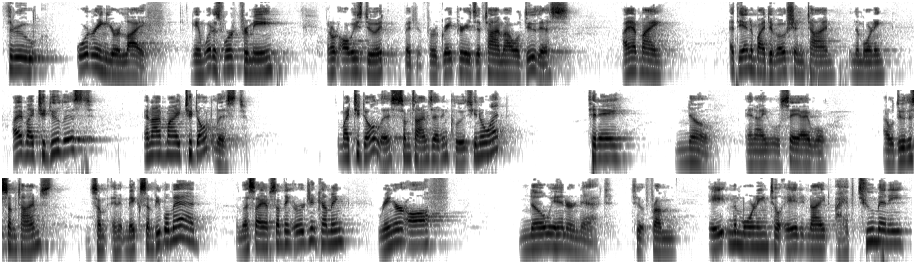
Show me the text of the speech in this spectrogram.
through ordering your life. Again, what has worked for me, I don't always do it, but for great periods of time I will do this. I have my, at the end of my devotion time in the morning, I have my to do list and I have my to don't list. So my to don't list, sometimes that includes, you know what? Today, no. And I will say I will, I will do this sometimes, and, some, and it makes some people mad. Unless I have something urgent coming, ringer off, no internet to, from 8 in the morning till 8 at night. I have too many,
